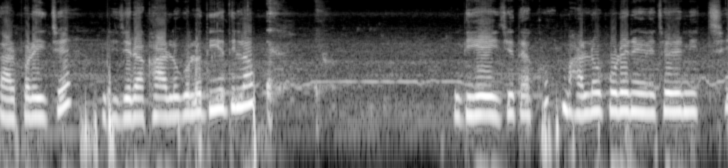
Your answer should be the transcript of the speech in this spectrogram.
তারপরে এই যে ভেজে রাখা আলুগুলো দিয়ে দিলাম। দিয়ে এই যে দেখো, ভালো করে নেড়ে চেড়ে নিচ্ছি।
